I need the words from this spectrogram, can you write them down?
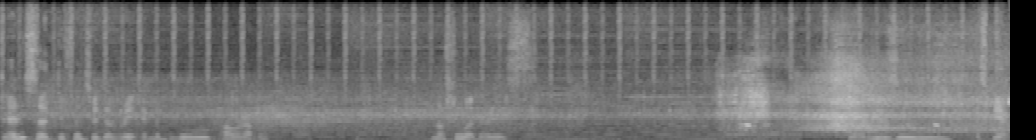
there is a difference with the red and the blue power-up. Eh? Not sure what that is. So I'm using SPX.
